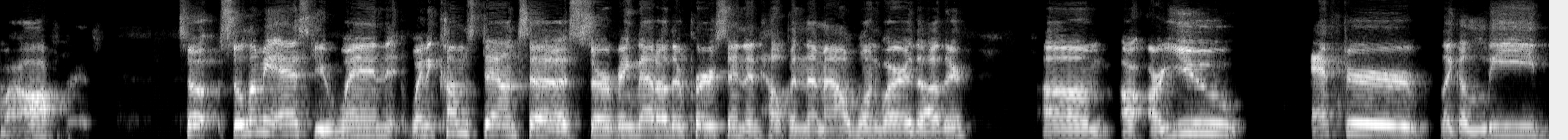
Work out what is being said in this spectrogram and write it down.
my offer is. So, so let me ask you, when when it comes down to serving that other person and helping them out one way or the other, um, are, are you after like a lead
